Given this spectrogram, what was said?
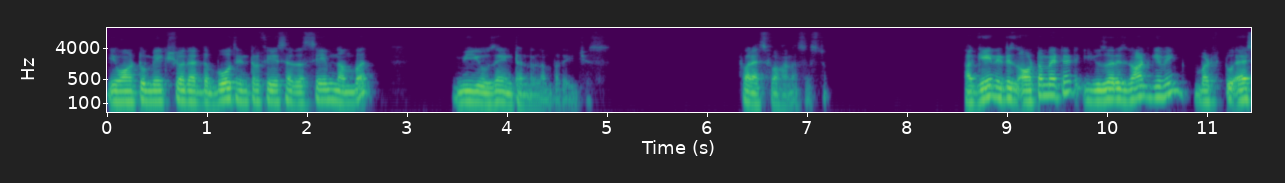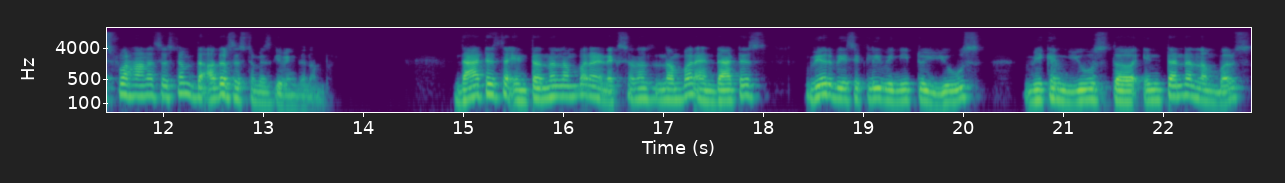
you want to make sure that the both interface has the same number. We use the internal number ranges for S4HANA system. Again, it is automated. User is not giving, but to S4 HANA system, the other system is giving the number. That is the internal number and external number. And that is where basically we need to use, we can use the internal numbers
